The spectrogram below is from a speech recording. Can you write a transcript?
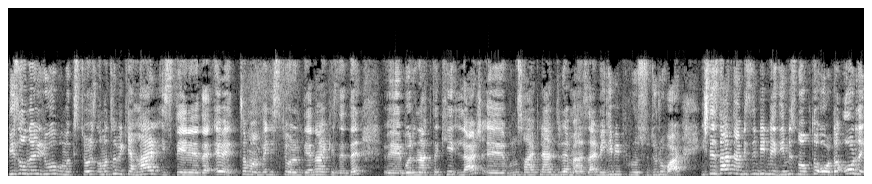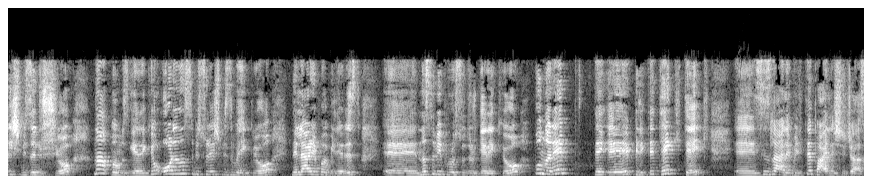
Biz onları yuva bulmak istiyoruz ama tabii ki her isteyene de evet tamam ben istiyorum diyen herkese de e, barınaktakiler e, bunu sahiplendiremezler. Belli bir prosedürü var. İşte zaten bizim bilmediğimiz nokta orada. Orada iş bize düşüyor. Ne yapmamız gerekiyor? Orada nasıl bir süreç bizi bekliyor? Neler yapabiliriz? E, nasıl bir prosedür gerekiyor? Bunları hep de, e, hep birlikte tek tek e, sizlerle birlikte paylaşacağız.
